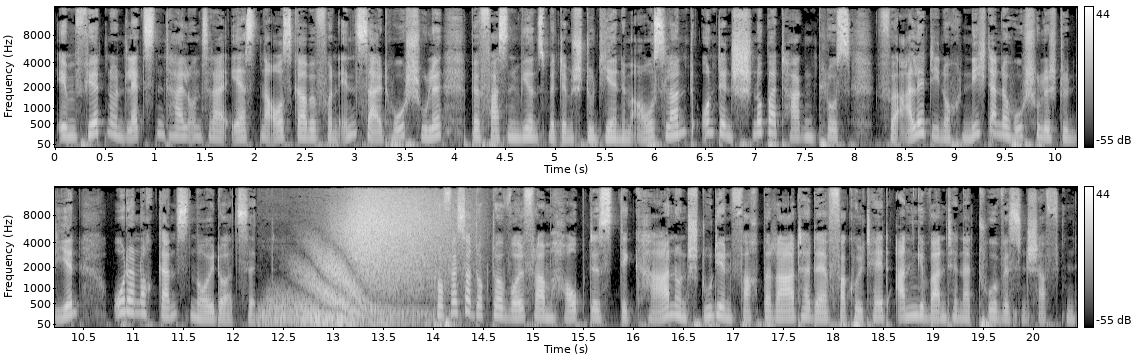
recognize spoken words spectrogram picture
Im vierten und letzten Teil unserer ersten Ausgabe von Inside Hochschule befassen wir uns mit dem Studieren im Ausland und den Schnuppertagen Plus für alle, die noch nicht an der Hochschule studieren oder noch ganz neu dort sind. Professor Dr. Wolfram Haupt ist Dekan und Studienfachberater der Fakultät Angewandte Naturwissenschaften.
